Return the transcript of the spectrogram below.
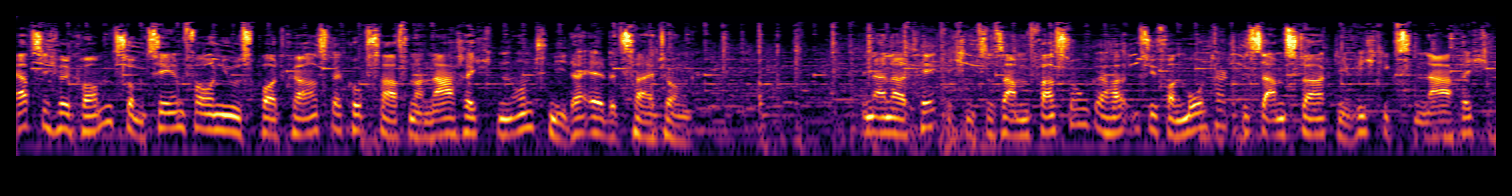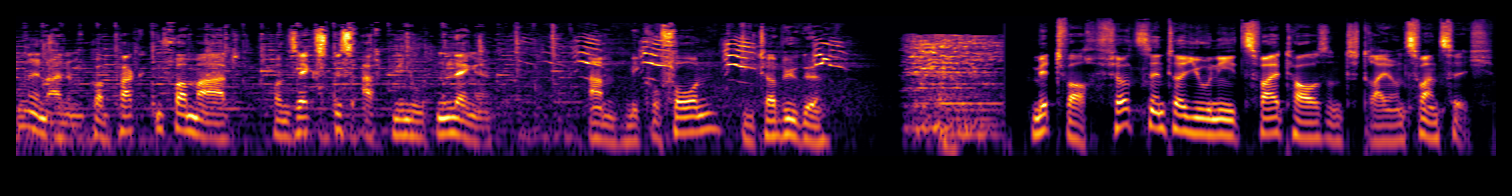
Herzlich willkommen zum CNV News Podcast der Cuxhavener Nachrichten und Niederelbe Zeitung. In einer täglichen Zusammenfassung erhalten Sie von Montag bis Samstag die wichtigsten Nachrichten in einem kompakten Format von sechs bis acht Minuten Länge. Am Mikrofon Dieter Büge. Mittwoch, 14. Juni 2023.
